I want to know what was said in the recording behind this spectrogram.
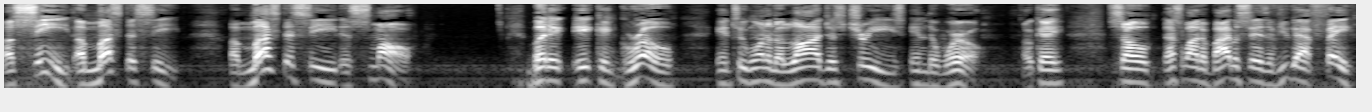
A seed, a mustard seed. A mustard seed is small, but it, it can grow into one of the largest trees in the world. Okay. So that's why the Bible says if you got faith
